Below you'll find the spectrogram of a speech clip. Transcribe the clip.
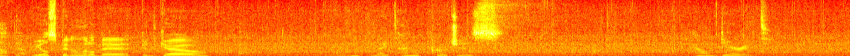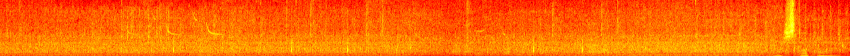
Stop that wheel spin a little bit. Good to go. And nighttime approaches. How dare it? I'm stuck on.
